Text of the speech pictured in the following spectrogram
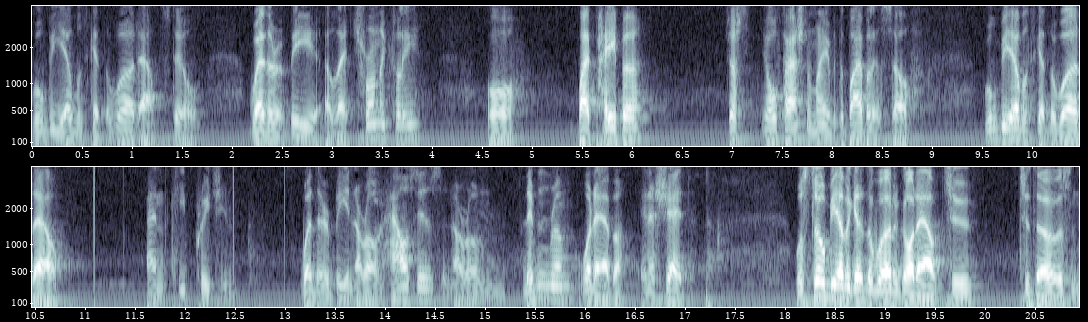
we'll be able to get the word out still. Whether it be electronically or by paper, just the old fashioned way with the Bible itself, we'll be able to get the word out and keep preaching. Whether it be in our own houses, in our own living room, whatever, in a shed. We'll still be able to get the word of God out to, to those, and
